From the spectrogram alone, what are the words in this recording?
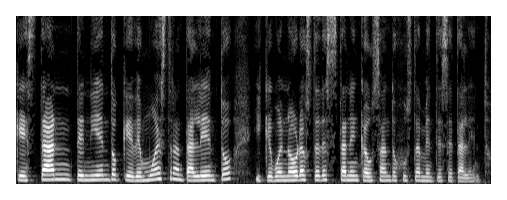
que están teniendo, que demuestran talento y que bueno, ahora ustedes están encauzando justamente ese talento.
